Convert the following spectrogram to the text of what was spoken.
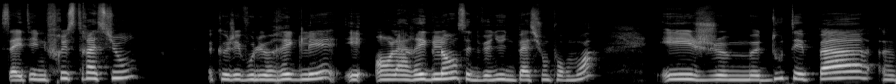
Ça a été une frustration que j'ai voulu régler et en la réglant, c'est devenu une passion pour moi. Et je me doutais pas euh,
